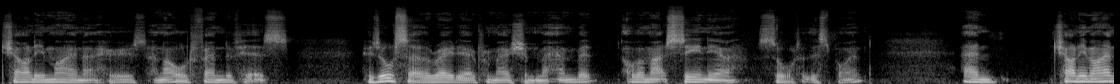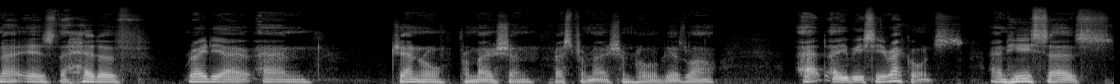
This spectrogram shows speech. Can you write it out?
Charlie Minor, who's an old friend of his, who's also a radio promotion man, but of a much senior sort at this point. And Charlie Minor is the head of radio and general promotion, press promotion probably as well, at ABC Records. And he says,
